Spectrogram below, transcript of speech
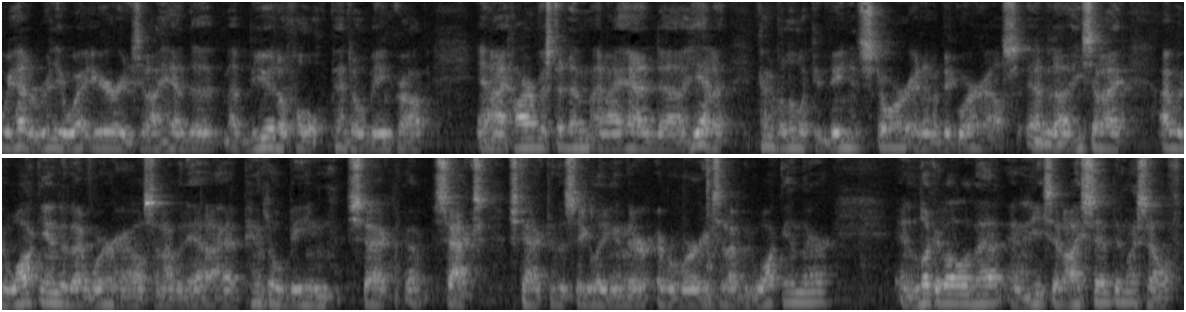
we had a really wet year. He said I had the a beautiful pinto bean crop, and I harvested them. And I had uh, he had a kind of a little convenience store and then a big warehouse. And uh, he said I. I would walk into that warehouse and I would have I had pinto bean stack uh, sacks stacked to the ceiling and they're everywhere. He said I would walk in there and look at all of that and he said I said to myself,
